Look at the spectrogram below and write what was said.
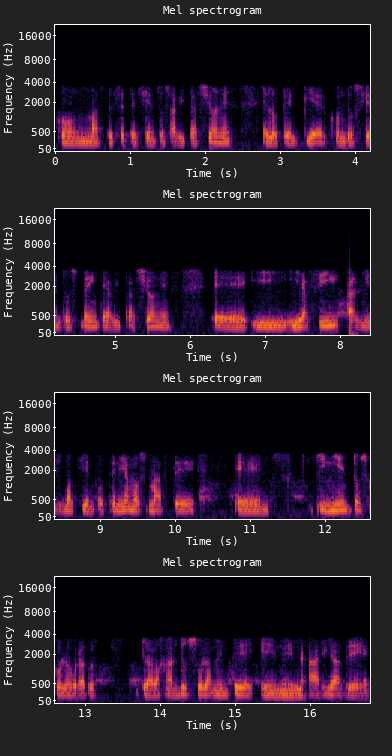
con más de 700 habitaciones, el Hotel Pierre con 220 habitaciones eh, y, y, así al mismo tiempo. Teníamos más de eh, 500 colaboradores trabajando solamente en el área de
